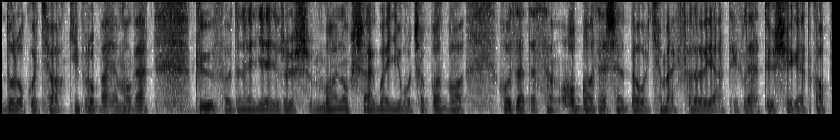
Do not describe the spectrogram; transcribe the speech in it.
dolog, hogyha kipróbálja magát külföldön egy erős bajnokságba, egy jó csapatba, hozzáteszem abba az esetben, hogyha megfelelő játék lehetőséget kap.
